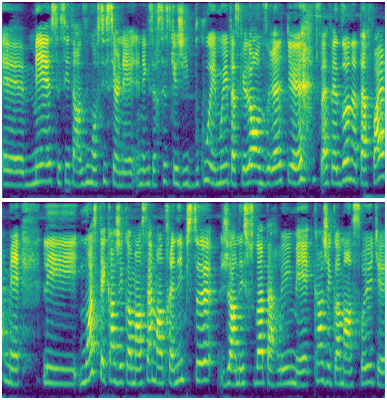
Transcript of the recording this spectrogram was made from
Euh, mais ceci étant dit, moi aussi, c'est un, exercice que j'ai beaucoup aimé parce que là, on dirait que ça fait dur notre affaire, mais les moi, c'était quand j'ai commencé à m'entraîner, puis ça, j'en ai souvent parlé, mais quand j'ai commencé, que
